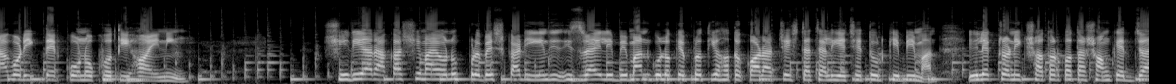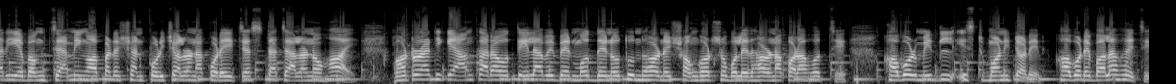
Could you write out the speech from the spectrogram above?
নাগরিকদের কোনো ক্ষতি হয়নি। সিরিয়ার আকাশসীমায় অনুপ্রবেশকারী ইসরায়েলি বিমানগুলোকে প্রতিহত করার চেষ্টা চালিয়েছে তুর্কি বিমান। ইলেকট্রনিক সতর্কতা সংকেত জারি এবং জ্যামিং অপারেশন পরিচালনা করে এই চেষ্টা চালানো হয়। ঘটনাটিকে আঙ্কারা ও তেল আবিবের মধ্যে নতুন ধরনের সংঘর্ষ বলে ধারণা করা হচ্ছে। খবর মিডল ইস্ট মনিটরের। খবরে বলা হয়েছে,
